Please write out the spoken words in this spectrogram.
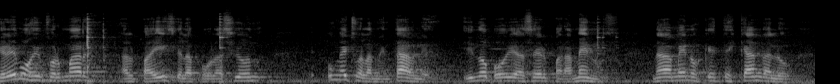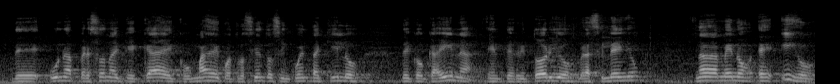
Queremos informar al país y a la población un hecho lamentable y no podría ser para menos, nada menos que este escándalo de una persona que cae con más de 450 kilos de cocaína en territorio brasileño, nada menos es hijo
